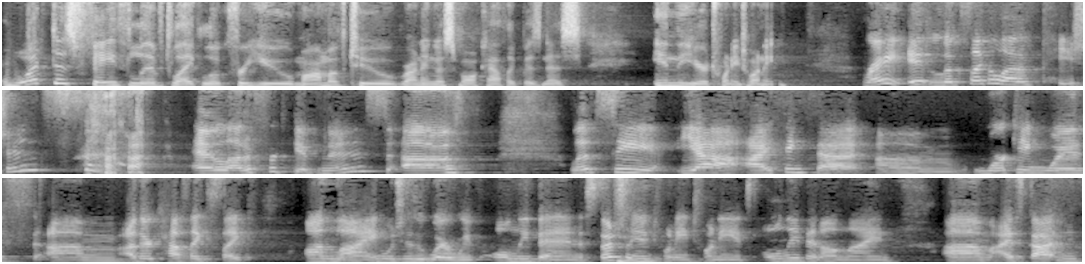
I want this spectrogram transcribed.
what does faith lived like look for you, mom of two, running a small Catholic business in the year 2020? Right. It looks like a lot of patience and a lot of forgiveness. Um, let's see. Yeah, I think that um, working with um, other Catholics, like online, which is where we've only been, especially mm-hmm. in 2020, it's only been online. Um, I've gotten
